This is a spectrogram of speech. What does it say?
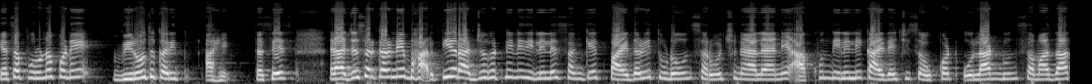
याचा पूर्णपणे विरोध करीत आहे. तसेच राज्य सरकारने भारतीय राज्यघटनेने दिलेले संकेत पायदळी तुडवून सर्वोच्च न्यायालयाने आखून दिलेली कायद्याची चौकट ओलांडून समाजात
